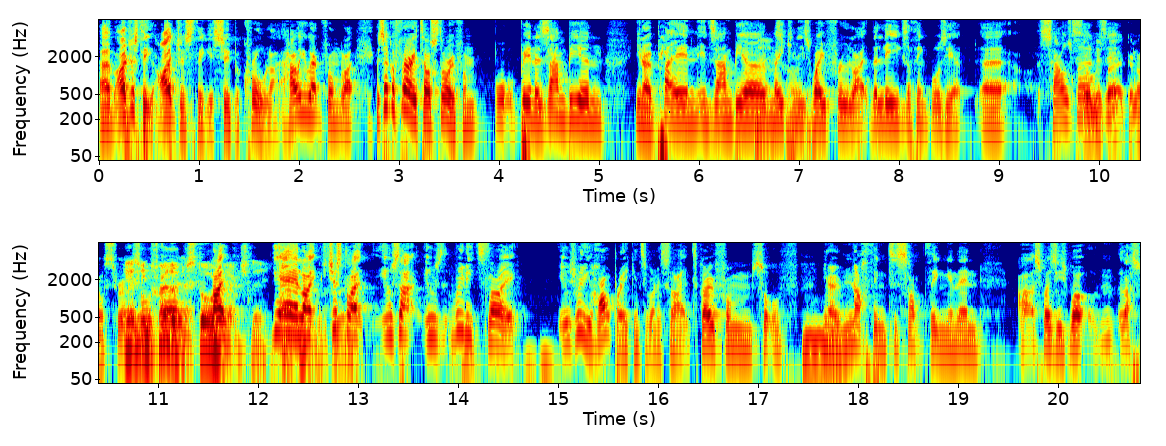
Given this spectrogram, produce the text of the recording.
Um, i just think i just think it's super cruel. Like how he went from like it's like a fairy tale story from being a zambian you know playing in zambia it's making his way through like the leagues. I think was he at uh, salzburg, is it? Salzburg and Austria. Yeah, an incredible story like, actually. Yeah, Incredible like just story. like it was that it was really like it was really heartbreaking to be honest. Like to go from sort of you Hmm. know nothing to something, and then I suppose he's well. That's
